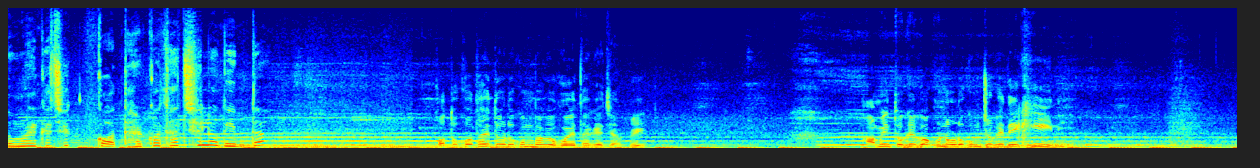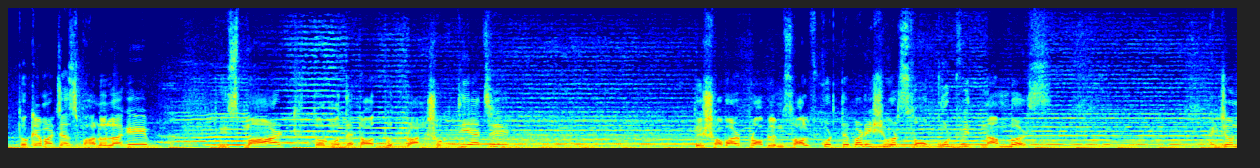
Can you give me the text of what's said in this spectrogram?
তোমার কাছে কথার কথা ছিল দীপদা কত কথাই তো ওরকম ভাবে হয়ে থাকে যাবি আমি তোকে কখনো ওরকম চোখে দেখিনি। তোকে আমার জাস্ট ভালো লাগে, তুই স্মার্ট তোর মধ্যে একটা অদ্ভুত প্রাণশক্তি আছে। তুই সবার প্রবলেম সলভ করতে পারিস you are so good with numbers একজন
